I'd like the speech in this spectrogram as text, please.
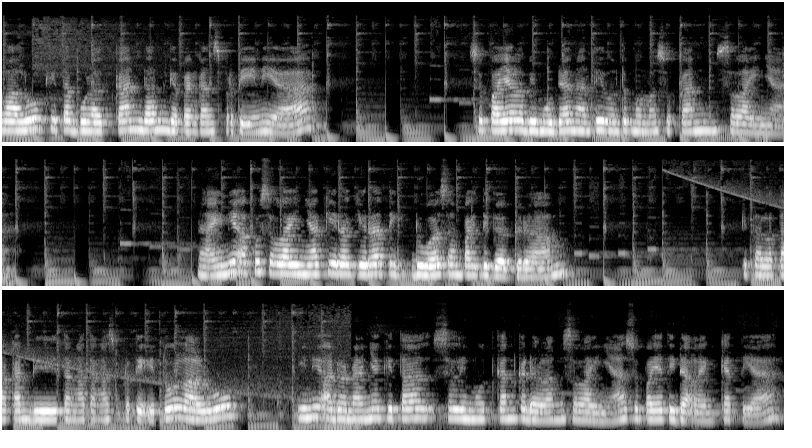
Lalu kita bulatkan dan gepengkan seperti ini ya. Supaya lebih mudah nanti untuk memasukkan selainya. Nah, ini aku selainya kira-kira 2-3 gram kita letakkan di tengah-tengah seperti itu lalu ini adonannya kita selimutkan ke dalam selainya supaya tidak lengket ya.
